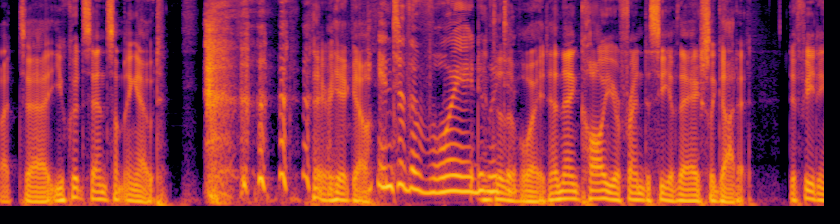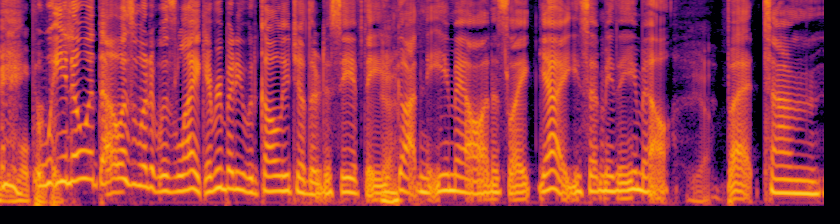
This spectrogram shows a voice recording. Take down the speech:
but uh, you could send something out. there you go. Into the void. Into the void, and then call your friend to see if they actually got it defeating the whole purpose. Well, you know what? That was what it was like. Everybody would call each other to see if they yeah. got an email, and it's like, yeah, you sent me the email. Yeah. But um,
